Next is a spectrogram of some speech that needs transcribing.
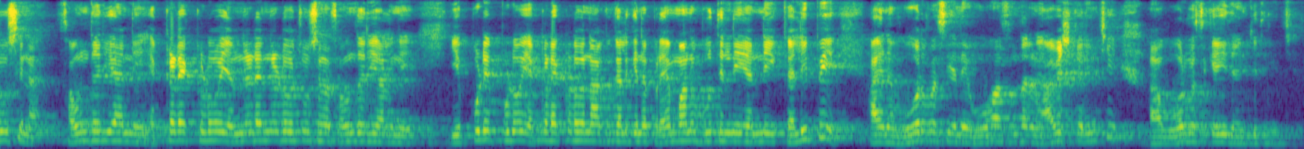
చూసిన సౌందర్యాన్ని ఎక్కడెక్కడో ఎన్నడెన్నడో చూసిన సౌందర్యాలని ఎప్పుడెప్పుడో ఎక్కడెక్కడో నాకు కలిగిన ప్రేమానుభూతుల్ని అన్నీ కలిపి ఆయన ఊర్వశి అనే ఊహాసుందరిని ఆవిష్కరించి ఆ ఊర్వశికే ఇది అంకితం ఇచ్చారు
